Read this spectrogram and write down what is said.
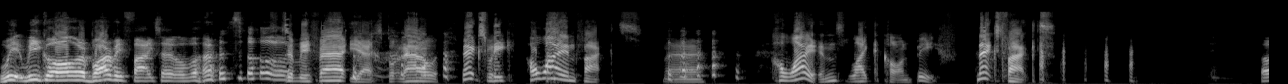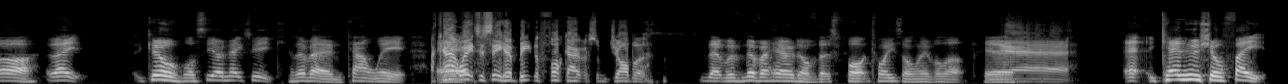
we we got all our Barbie facts out of her. So To be fair, yes. But now, next week, Hawaiian facts. Uh, Hawaiians like corned beef. Next fact. Oh, right. Cool. We'll see you next week. Riveting. Can't wait. I can't Uh, wait to see her beat the fuck out of some jobber. That we've never heard of that's fought twice on Level Up. Yeah. Yeah. Uh, Ken who shall fight?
